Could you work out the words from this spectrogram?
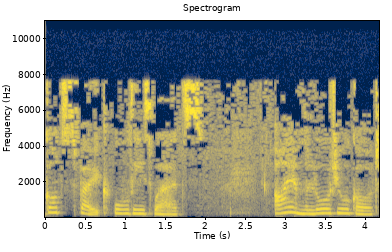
God spoke all these words. I am the Lord your God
